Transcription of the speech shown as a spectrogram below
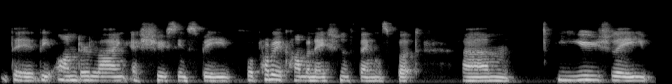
the the underlying issue seems to be well, probably a combination of things, but um, usually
